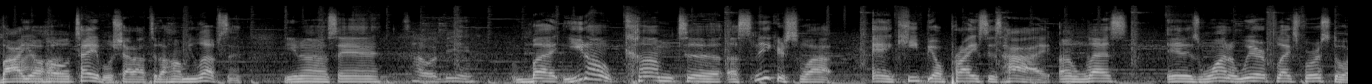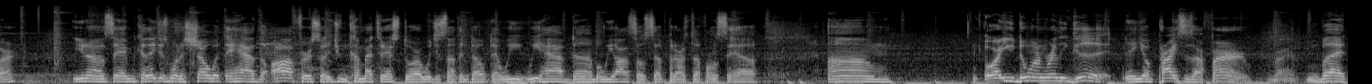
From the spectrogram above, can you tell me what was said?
buy your whole table. Shout out to the homie Lupson. You know what I'm saying? That's how it be. But you don't come to a sneaker swap and keep your prices high unless it is one a weird flex for a store. You know what I'm saying? Because they just want to show what they have to offer so that you can come back to their store, which is something dope that we we have done, but we also sell, put our stuff on sale. Um, or are you doing really good and your prices are firm? Right. But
